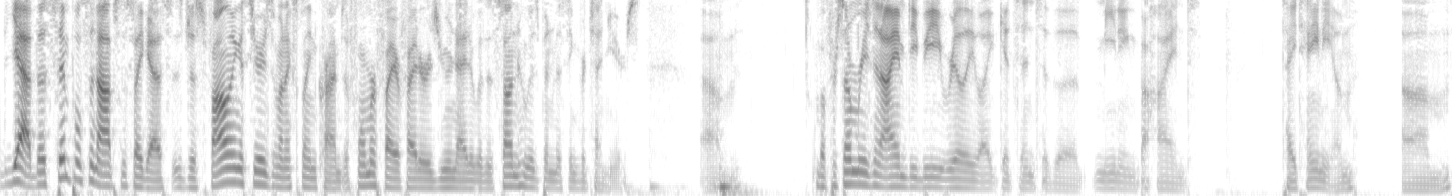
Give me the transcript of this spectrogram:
yeah, the simple synopsis, I guess, is just following a series of unexplained crimes, a former firefighter is reunited with his son who has been missing for 10 years. Um, but for some reason, IMDb really like gets into the meaning behind titanium. Um,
